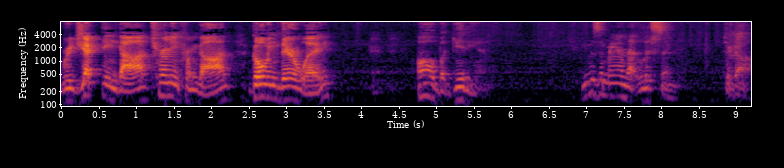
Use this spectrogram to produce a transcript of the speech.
rejecting God, turning from God, going their way. Oh, but Gideon, he was a man that listened to God.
